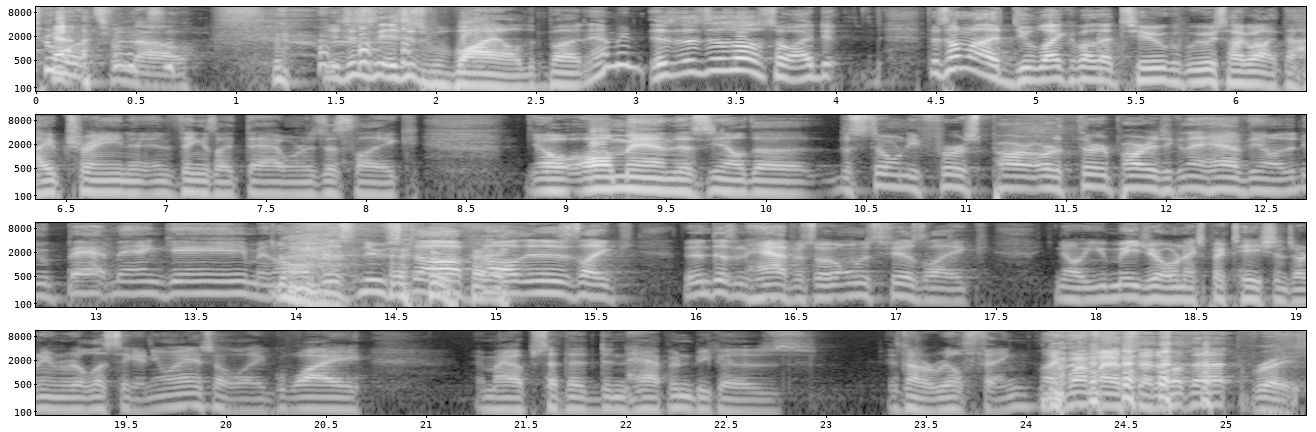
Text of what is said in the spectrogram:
two months from now. it's just it's just wild. But I mean, there's, there's also I do there's something I do like about that too. 'cause we always talk about like the hype train and, and things like that. When it's just like, you know, oh man, this you know the the Sony first part or the third party is gonna have you know the new Batman game and all this new stuff and all. this like then it doesn't happen. So it almost feels like you know you made your own expectations aren't even realistic anyway. So like why am I upset that it didn't happen because it's not a real thing? Like why am I upset about that? Right.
